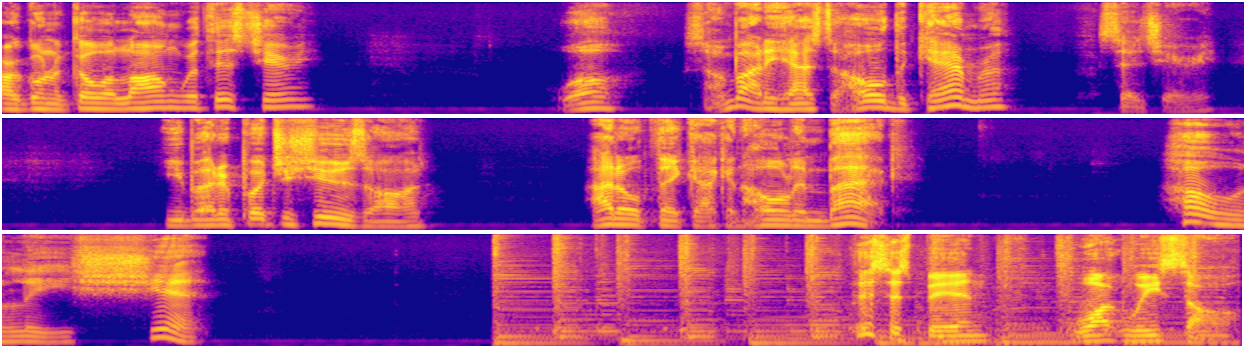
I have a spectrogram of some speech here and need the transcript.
are going to go along with this, Jerry? Well, somebody has to hold the camera, said Jerry. You better put your shoes on. I don't think I can hold him back. Holy shit. This has been What We Saw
